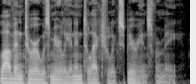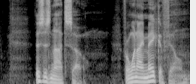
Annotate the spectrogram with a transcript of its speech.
L'Avventura was merely an intellectual experience for me. This is not so. For when I make a film,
